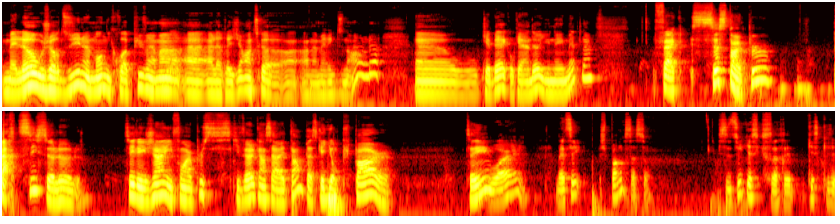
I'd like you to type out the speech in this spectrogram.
Mais là, aujourd'hui, le monde n'y croit plus vraiment à, la religion, en tout cas en, Amérique du Nord, là, euh, au Québec, au Canada, you name it. Là. Fait que ça, c'est un peu parti, ça. Tu sais, les gens, ils font un peu ce qu'ils veulent quand ça être temps parce qu'ils ont plus peur. Ouais. Mais tu sais, je pense à ça. Sais-tu qu'est-ce qui serait. Qu'est-ce qui.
